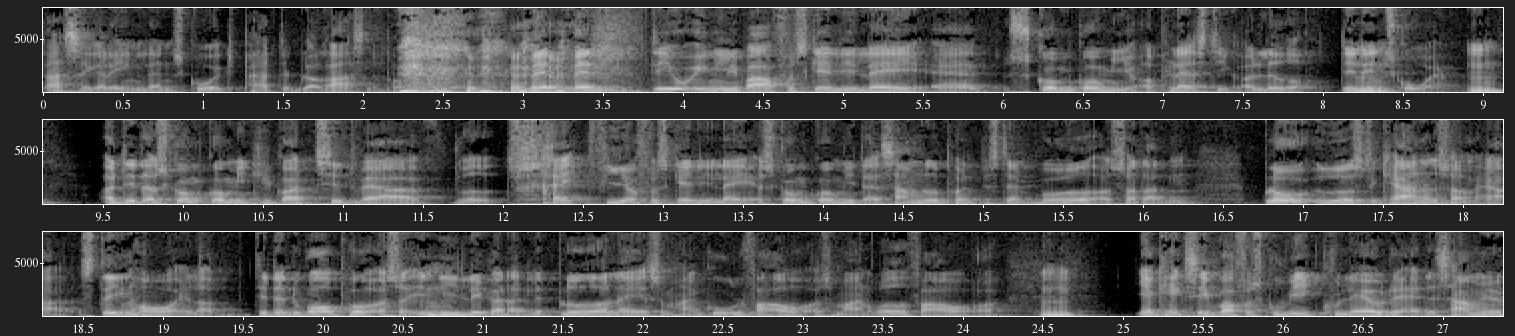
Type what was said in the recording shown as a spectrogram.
Der er sikkert en eller anden skoekspert, der bliver rasende på. men, men det er jo egentlig bare forskellige lag af skumgummi og plastik og læder. Det er mm. det, en sko er. Mm. Og det der skumgummi kan godt tit være, du ved, tre, fire forskellige lag af skumgummi, der er samlet på en bestemt måde, og så er der den blå yderste kerne, som er stenhård, eller det er den, du går på, og så inde i ligger der et lidt blødere lag, som har en gul farve, og som har en rød farve, og mm. jeg kan ikke se, hvorfor skulle vi ikke kunne lave det af det samme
